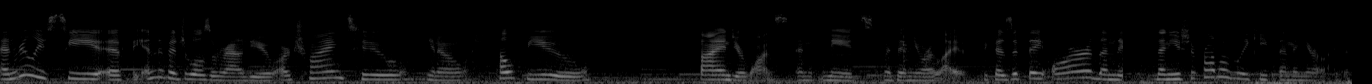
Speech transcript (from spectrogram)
and really see if the individuals around you are trying to, you know, help you find your wants and needs within your life. Because if they are, then they, then you should probably keep them in your life.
